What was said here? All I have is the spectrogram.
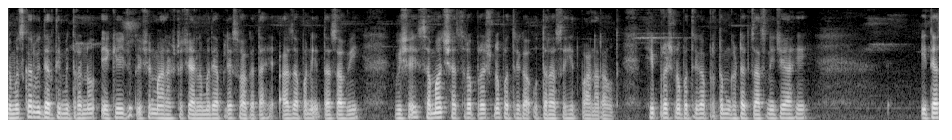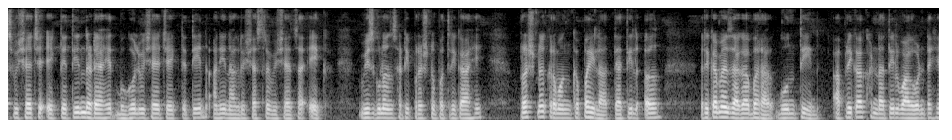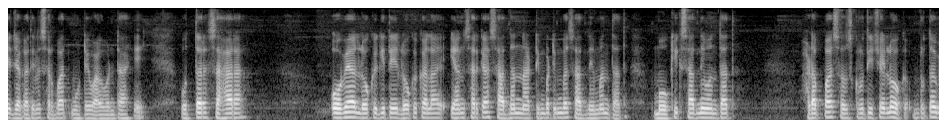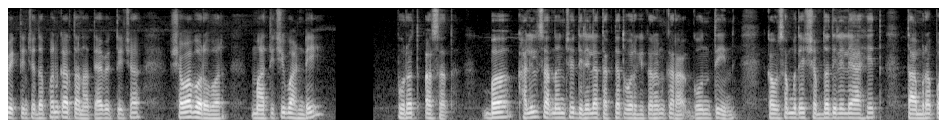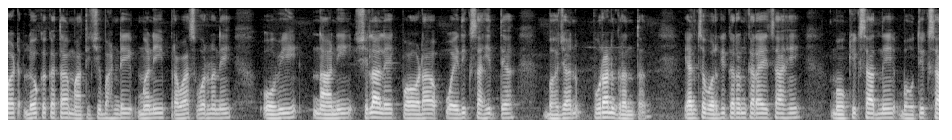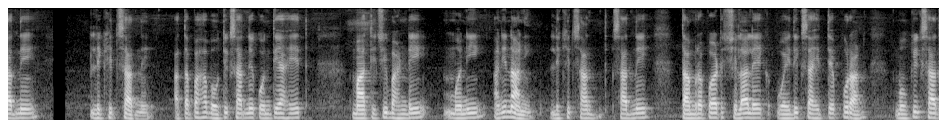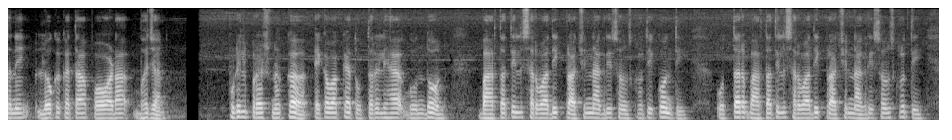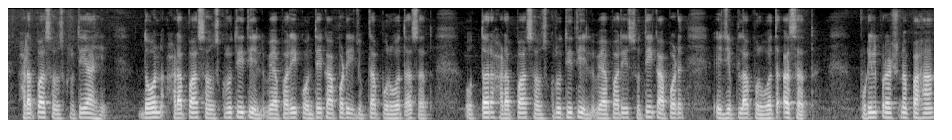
नमस्कार विद्यार्थी मित्रांनो ए के एज्युकेशन महाराष्ट्र चॅनलमध्ये आपले स्वागत आहे. आज आपण इयत्ता सहावी विषय समाजशास्त्र प्रश्नपत्रिका उत्तरासहित पाहणार आहोत. ही प्रश्नपत्रिका प्रथम घटक चाचणीची आहे. इतिहास विषयाचे एक ते तीन धडे आहेत भूगोल विषयाचे एक ते तीन आणि नागरिकशास्त्र विषयाचा एक. वीस गुणांसाठी प्रश्नपत्रिका आहे. प्रश्न क्रमांक पहिला त्यातील अ रिकाम्या जागा भरा गुण तीन. आफ्रिका खंडातील वाळवंट हे जगातील सर्वात मोठे वाळवंट आहे. उत्तर सहारा. ओव्या लोकगीते लोककला यांसारख्या साधनांना टिंबटिंब साधने म्हणतात. मौखिक साधने म्हणतात. हडप्पा संस्कृतीचे लोक मृत व्यक्तींचे दफन करताना त्या व्यक्तीच्या शवाबरोबर मातीची भांडी पुरत असत. ब. खालील साधनांचे दिलेल्या तक्त्यात वर्गीकरण करा. गुण तीन. कंसामध्ये शब्द दिलेले आहेत. ताम्रपट लोककथा मातीची भांडी मणी प्रवास वर्णने ओवी नाणी शिलालेख पोवाडा वैदिक साहित्य भजन पुराण ग्रंथ. यांचं वर्गीकरण करायचं आहे. मौखिक साधने भौतिक साधने लिखित साधने. आता पहा भौतिक साधने कोणती आहेत? मातीची भांडी मणी आणि नाणी. लिखित साध साधने ताम्रपट शिलालेख वैदिक साहित्य पुराण. मौखिक साधने लोककथा पोवाडा भजन. पुढील प्रश्न क. एका वाक्यात उत्तरे लिहा. गुण दोन भारतातील सर्वाधिक प्राचीन नागरी संस्कृती कोणती? उत्तर भारतातील सर्वाधिक प्राचीन नागरी संस्कृती हडप्पा संस्कृती आहे. दोन हडप्पा संस्कृतीतील व्यापारी कोणते कापड इजिप्तला पुरवत असत? उत्तर हडप्पा संस्कृतीतील व्यापारी सुती कापड इजिप्तला पुरवत असत. पुढील प्रश्न पहा.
